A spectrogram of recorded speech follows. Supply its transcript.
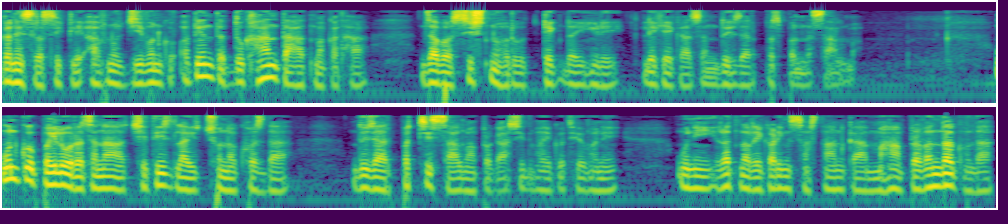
गणेश रसिकले आफ्नो जीवनको अत्यन्त दुखान्त आत्मकथा जब सिस्नुहरू टेक्दै हिँडे लेखेका छन् दुई हजार पचपन्न सालमा। उनको पहिलो रचना क्षितिजलाई छुन खोज्दा दुई हजार पच्चीस सालमा प्रकाशित भएको थियो भने उनी रत्न रेकर्डिङ संस्थानका महाप्रबन्धक हुँदा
